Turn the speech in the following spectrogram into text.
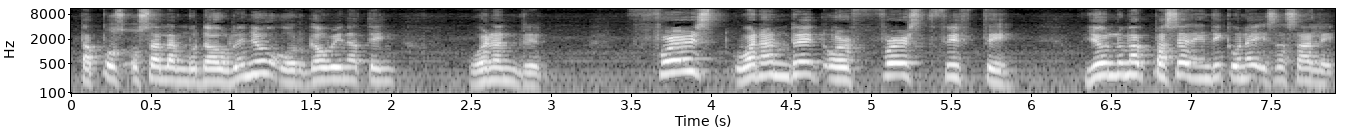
tapos usa lang mo daw ninyo or gawin nating 100 first 100 or first 50 yung lumagpas yan, hindi ko na isasali.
